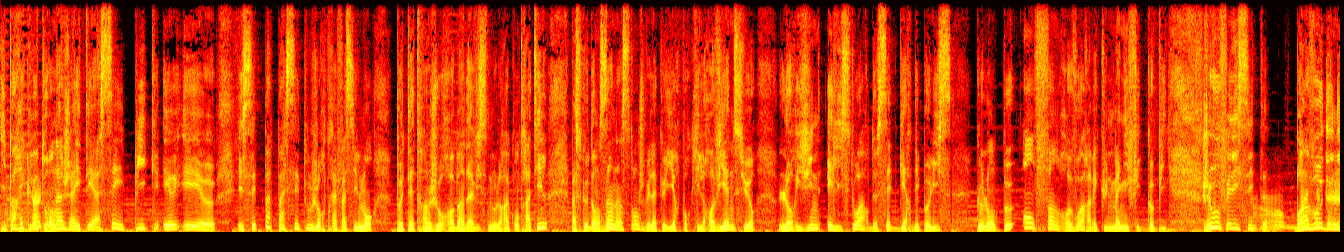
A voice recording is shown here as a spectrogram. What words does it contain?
Il paraît que le tournage a été assez épique et, et, euh, et c'est pas passé toujours très facilement. Peut-être un jour Robin Davis nous le racontera-t-il, parce que dans un instant, je vais l'accueillir pour qu'il revienne sur l'origine et l'histoire de cette guerre des polices que l'on peut enfin revoir avec une magnifique copie. Je vous félicite. Bravo Bah, écoutez, Denis.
